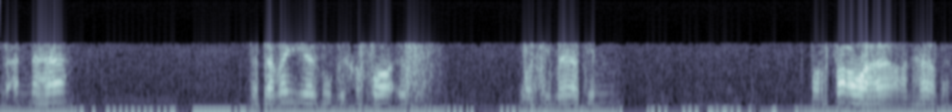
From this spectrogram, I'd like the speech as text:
لأنها تتميز بخصائص وسمات ترفعها عن هذا.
